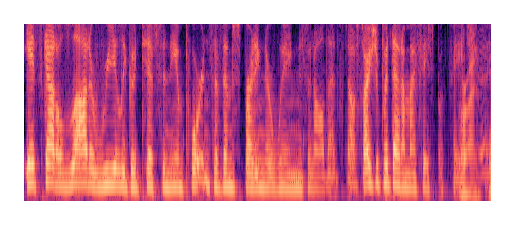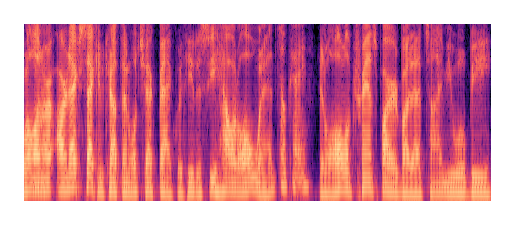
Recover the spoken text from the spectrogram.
It's got a lot of really good tips and the importance of them spreading their wings and all that stuff. So I should put that on my Facebook page. all right. Well, on our, our next second cup, then we'll check back with you to see how it all went. Okay. It'll all have transpired by that time. You will be,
